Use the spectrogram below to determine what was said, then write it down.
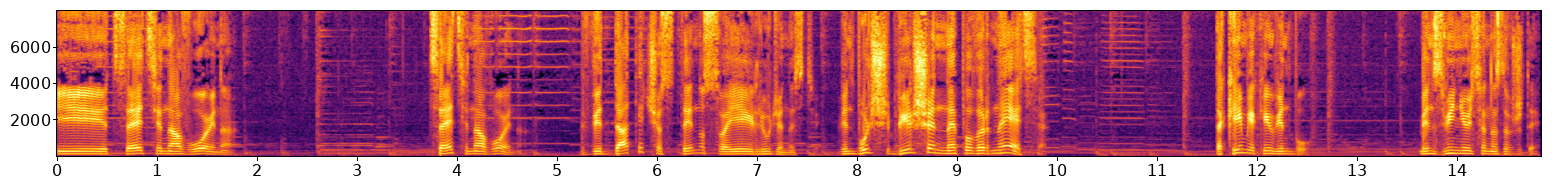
І це ціна воїна. Це ціна воїна. Віддати частину своєї людяності. Він більше, більше не повернеться таким, яким він був. Він змінюється назавжди.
